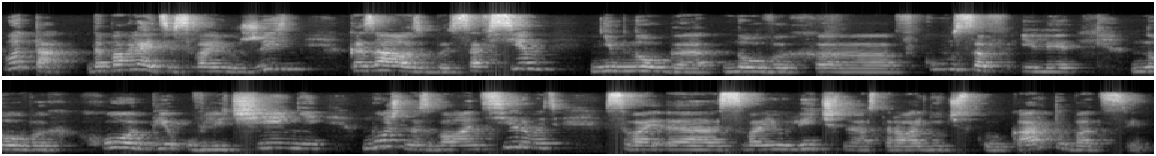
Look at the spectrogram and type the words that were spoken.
Вот так. Добавляйте свою жизнь казалось бы совсем немного новых э, вкусов или новых хобби увлечений. Можно сбалансировать свой, э, свою личную астрологическую карту бацы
